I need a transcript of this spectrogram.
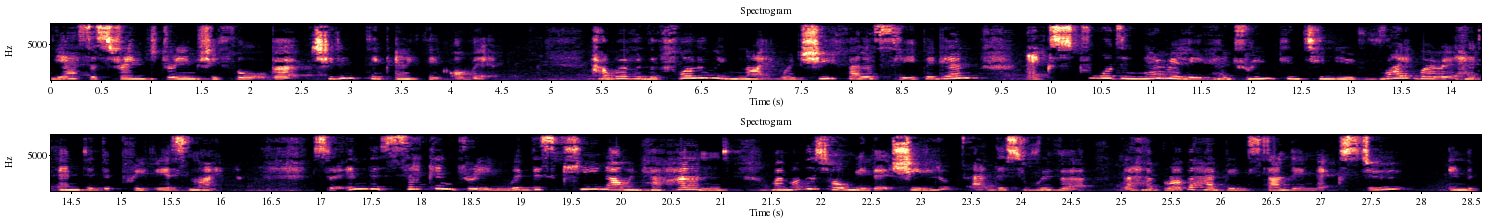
Yes, a strange dream, she thought, but she didn't think anything of it. However, the following night, when she fell asleep again, extraordinarily her dream continued right where it had ended the previous night. So, in this second dream, with this key now in her hand, my mother told me that she looked at this river that her brother had been standing next to in the,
